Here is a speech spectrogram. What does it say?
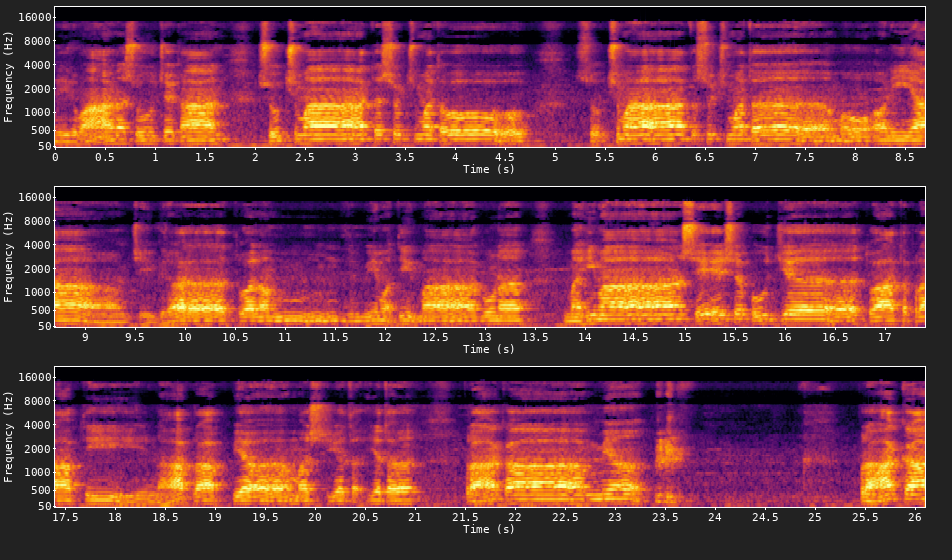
निर्वाणसूचकान्। सूक्ष्मात् सूक्ष्मतो सूक्ष्मात् सूक्ष्मतमोऽणिया चिघ्रत्वलं विमतिमा गुण महिमा शेषपूज्यत्वात् प्राप्ति नाप्राप्यमश्यत यत् प्राकाम्य प्राकाम्यमस्य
